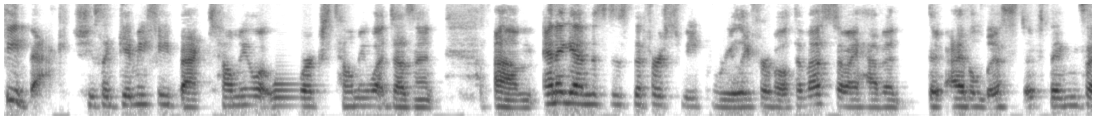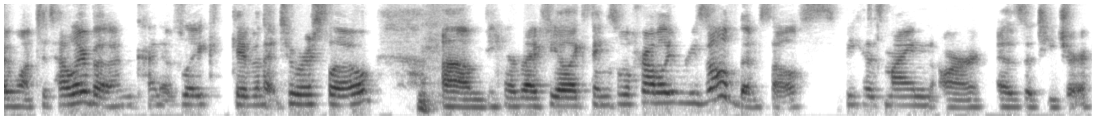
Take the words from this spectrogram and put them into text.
feedback. She's like, give me feedback. Tell me what works. Tell me what doesn't. Um, and again, this is the first week really for both of us. So I haven't, I have a list of things I want to tell her, but I'm kind of like giving it to her slow um, because I feel like things will probably resolve themselves because mine are as a teacher.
